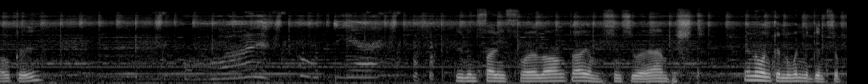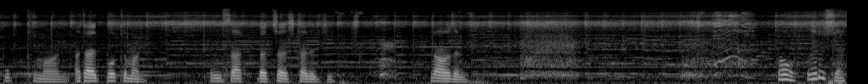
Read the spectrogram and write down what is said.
Okay, you've been fighting for a long time since you were ambushed. And no one can win against a Pokemon, a tired Pokemon. In fact, that's our strategy. Now then. Oh, wait a sec.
